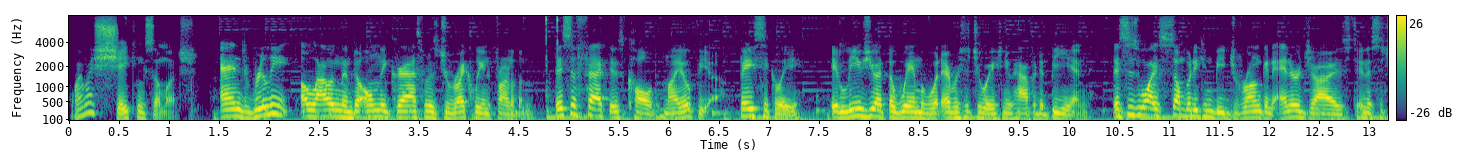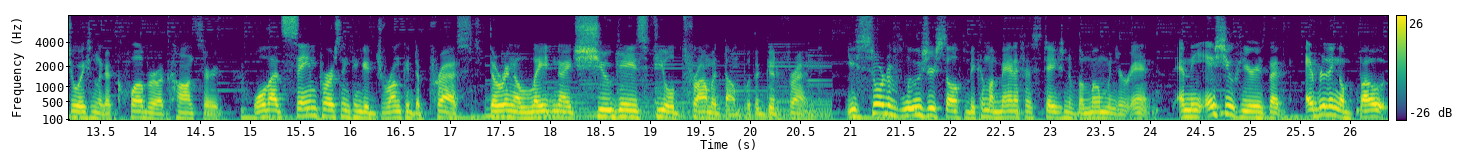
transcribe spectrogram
Why am I shaking so much? And really allowing them to only grasp what is directly in front of them. This effect is called myopia. Basically, it leaves you at the whim of whatever situation you happen to be in. This is why somebody can be drunk and energized in a situation like a club or a concert, while that same person can get drunk and depressed during a late night shoegaze fueled trauma dump with a good friend. You sort of lose yourself and become a manifestation of the moment you're in. And the issue here is that everything about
